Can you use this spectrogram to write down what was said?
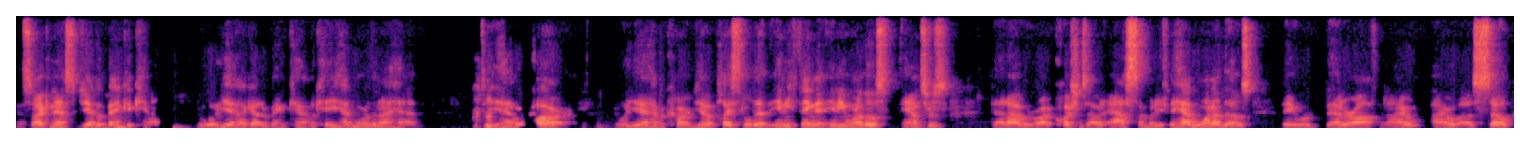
and so i can ask do you have a bank account? Well yeah i got a bank account. Okay you had more than i had. Do you have a car? Well yeah i have a car. Do you have a place to live? Anything that any one of those answers that i would or questions i would ask somebody if they had one of those they were better off than i i was. So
